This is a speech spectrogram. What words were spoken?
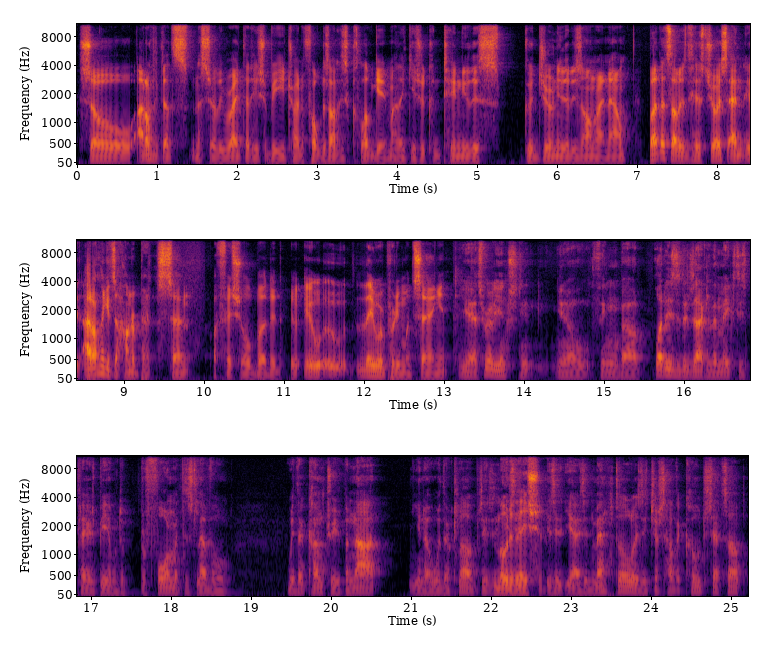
So I don't think that's necessarily right that he should be trying to focus on his club game. I think he should continue this good journey that he's on right now. But that's obviously his choice, and it, I don't think it's hundred percent official, but it, it, it they were pretty much saying it. Yeah, it's really interesting, you know, thinking about what is it exactly that makes these players be able to perform at this level with their countries, but not, you know, with their clubs. Is it, Motivation. Is it, is it yeah? Is it mental? Is it just how the coach sets up?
